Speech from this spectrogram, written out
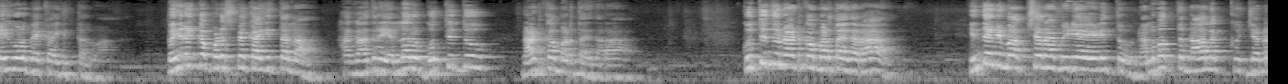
ಕೈಗೊಳ್ಳಬೇಕಾಗಿತ್ತಲ್ವಾ? ಬಹಿರಂಗ ಪಡಿಸ್ಬೇಕಾಗಿತ್ತಲ್ಲ? ಹಾಗಾದ್ರೆ ಎಲ್ಲರೂ ಗೊತ್ತಿದ್ದು ನಾಟಕ ಮಾಡ್ತಾ ಇದ್ದಾರಾ? ಗೊತ್ತಿದ್ದು ನಾಟಕ ಮಾಡ್ತಾ ಇದ್ದಾರಾ? ಹಿಂದೆ ನಿಮ್ಮ ಅಕ್ಷರ ಮೀಡಿಯಾ ಹೇಳಿತ್ತು, ನಲವತ್ನಾಲ್ಕು ಜನ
